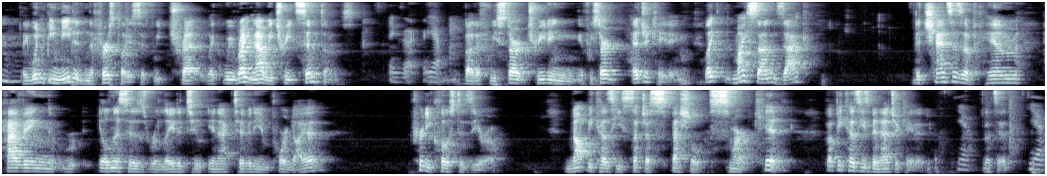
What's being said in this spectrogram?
Mhm. They wouldn't be needed in the first place if we try, like we, right now we treat symptoms. Exactly. Yeah. But if we start treating, if we start educating, like my son, Zach, the chances of him having r- illnesses related to inactivity and poor diet, pretty close to zero. Not because he's such a special, smart kid, but because he's been educated. Yeah. That's it. Yeah.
